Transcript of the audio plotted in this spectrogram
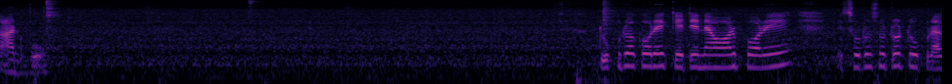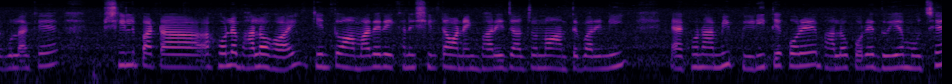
কাটবো। টুকরো করে কেটে নেওয়ার পরে ছোট ছোট টুকরাগুলোকে শিলপাটা হলে ভালো হয়, কিন্তু আমাদের এখানে শিলটা অনেক ভারী, যার জন্য আনতে পারিনি। এখন আমি পিড়িতে করে ভালো করে ধুয়ে মুছে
